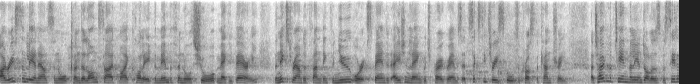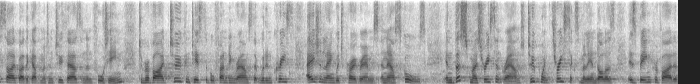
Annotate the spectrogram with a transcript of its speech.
I recently announced in Auckland, alongside my colleague, the member for North Shore, Maggie Barry, the next round of funding for new or expanded Asian language programs at 63 schools across the country. A total of $10 million was set aside by the government in 2014 to provide two contestable funding rounds that would increase Asian language programs in our schools. In this most recent round, $2.36 million is being provided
